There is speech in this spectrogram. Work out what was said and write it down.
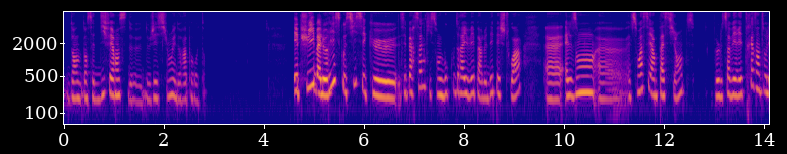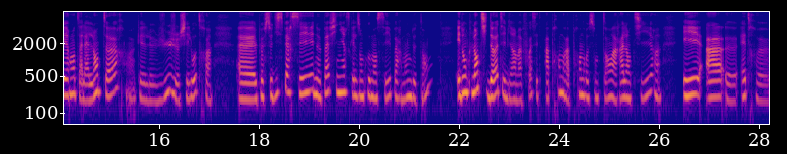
dans, cette différence de, gestion et de rapport au temps. Et puis, bah, le risque aussi, c'est que ces personnes qui sont beaucoup drivées par le dépêche-toi, elles, ont, elles sont assez impatientes, peuvent s'avérer très intolérantes à la lenteur qu'elles jugent chez l'autre. Elles peuvent se disperser, ne pas finir ce qu'elles ont commencé par manque de temps. Et donc l'antidote, eh bien, ma foi, c'est apprendre à prendre son temps, à ralentir et à euh, être, euh,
